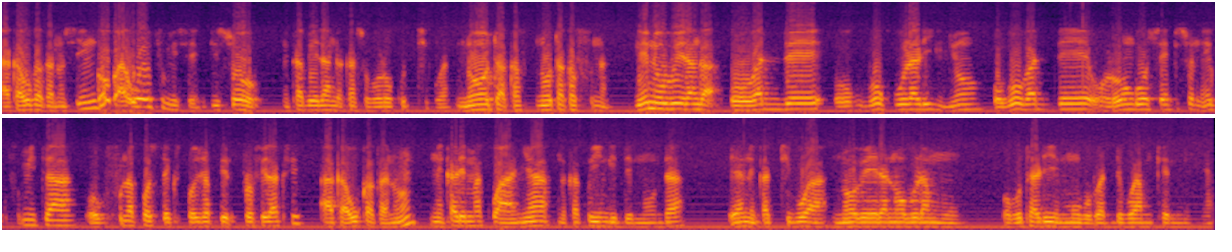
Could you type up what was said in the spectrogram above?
akawuka kano singa oba weefumise empiso nekabeera nga kasobola okuttibwa n'otakafuna. Naye nobeera nga obadde oba okuwula linnyo oba obadde olongoosa empiso nekufumita okufuna post exposure prophylaxis akawuka kano nekalema kwanya nga kakuyingidde munda era nekattibwa n'obeera n'obulamu obutaliimu bulwadde bwa mukenenya.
